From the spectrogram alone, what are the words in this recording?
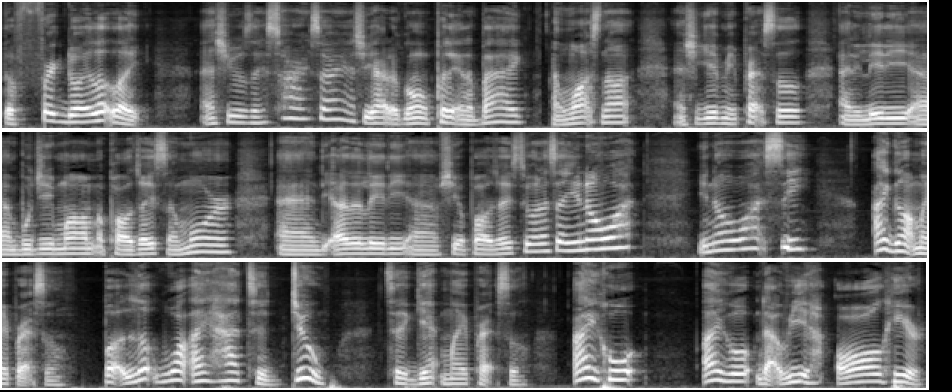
The frick do I look like? And she was like, sorry, sorry. And she had to go and put it in a bag and what's not. And she gave me pretzel. And the lady, um, Bougie mom, apologized some more. And the other lady, um, she apologized too. And I said, you know what? You know what? See, I got my pretzel. But look what I had to do to get my pretzel. I hope, I hope that we all here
